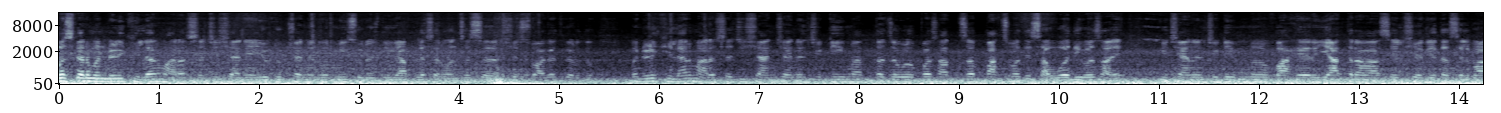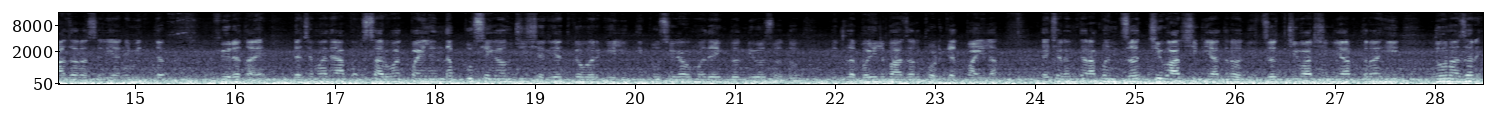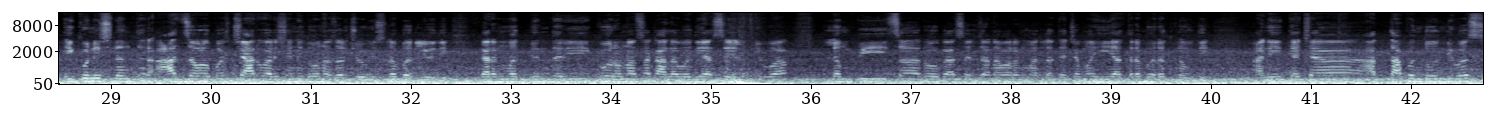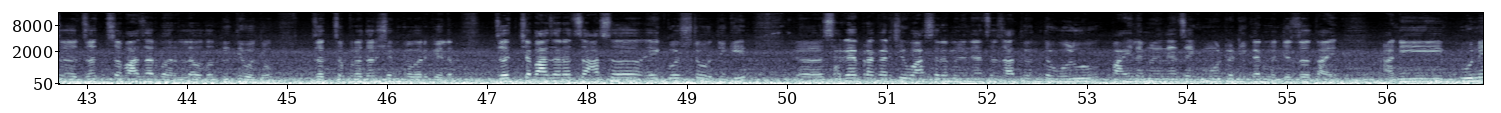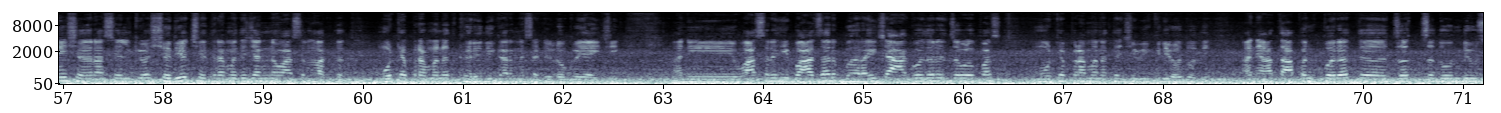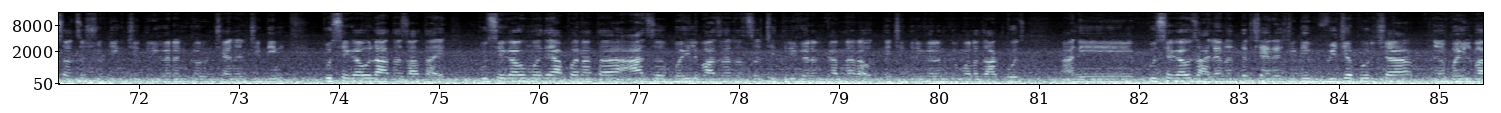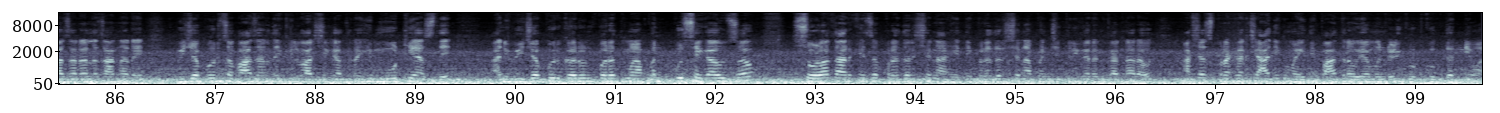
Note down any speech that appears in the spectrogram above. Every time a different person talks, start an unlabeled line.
नमस्कार मंडळी खिलार महाराष्ट्राची शाने यूट्यूब चॅनलवर मी सुरेश दिघे आपल्या सर्वांचं सहर्ष स्वागत करतो. मंडळी खिलार महाराष्ट्राची शान चॅनलची टीम आता जवळपास आजचा पाचवा ते सहावा दिवस आहे की चॅनलची टीम बाहेर यात्रा असेल शर्यत असेल बाजार असेल या निमित्त फिरत आहे. त्याच्यामध्ये आपण सर्वात पहिल्यांदा पुसेगावची शर्यत कव्हर केली. ती पुसेगावमध्ये एक दोन दिवस होतो. तिथला बैल बाजार थोडक्यात पाहिला. त्याच्यानंतर आपण जतची वार्षिक यात्रा होती. जतची वार्षिक यात्रा ही दोन हजार एकोणीस नंतर आज जवळपास चार वर्षांनी दोन हजार चोवीसला भरली होती. कारण मध्यंतरी कोरोनाचा कालावधी असेल किंवा लंपीचा रोग असेल जनावरांमधला त्याच्यामुळे ही यात्रा भरत नव्हती. आणि त्याच्या आत्ता आपण दोन दिवस जतचा बाजार भरला होता तिथे होतो. जतचं प्रदर्शन कव्हर केलं. जतच्या बाजाराचं असं एक गोष्ट होती की सगळ्या प्रकारची वासरं मिळण्याचं जातीवंत वळू पाहायला मिळण्याचं एक मोठं ठिकाण म्हणजे जत आहे. आणि पुणे शहर असेल किंवा शर्यत क्षेत्रामध्ये ज्यांना वासरं लागतात मोठ्या प्रमाणात खरेदी करण्यासाठी लोक यायची. आणि वासरं ही बाजार भरायच्या अगोदरच जवळपास मोठ्या प्रमाणात त्याची विक्री होत होती. आणि आता आपण परत जतचं दोन दिवसाचं शूटिंग चित्रीकरण करून चॅनलची पुसेगावला आता जात आहे पुसेगावमध्ये आपण आता आज बैल बाजाराचं चित्रीकरण करणार आहोत. ते चित्रीकरण तुम्हाला दाखवूच. आणि पुसेगाव झाल्यानंतर चॅनलची टीम विजापूरच्या बैल बाजाराला जाणार आहे. विजापूरचा बाजार देखील वार्षिक यात्रा ही मोठी असते. आणि विजापूर करून परत मग आपण पुसेगावचं सोळा तारखेचं प्रदर्शन आहे. ते प्रदर्शन आपण चित्रीकरण करणार आहोत. अशाच प्रकारची अधिक माहिती पाहत राहूया. मंडळी खूप खूप धन्यवाद.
